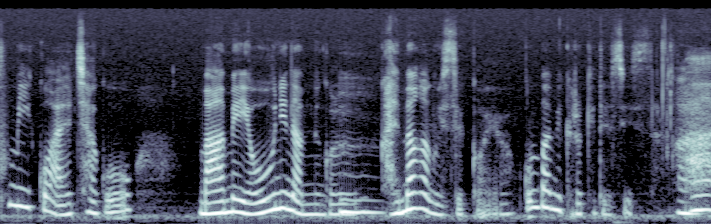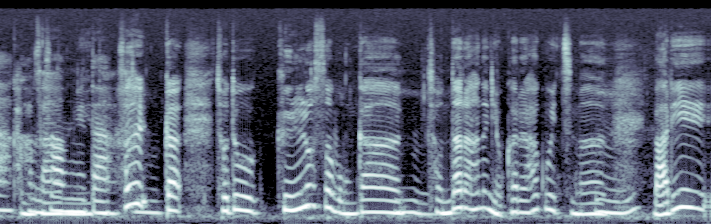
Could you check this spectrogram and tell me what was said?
품위 있고 알차고 마음에 여운이 남는 걸 음. 갈망하고 있을 거예요. 꿈밤이 그렇게 될 수 있어요. 아, 감사합니다. 사실 음. 그러니까 저도 글로서 뭔가 음. 전달하는 역할을 하고 있지만 음. 말이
